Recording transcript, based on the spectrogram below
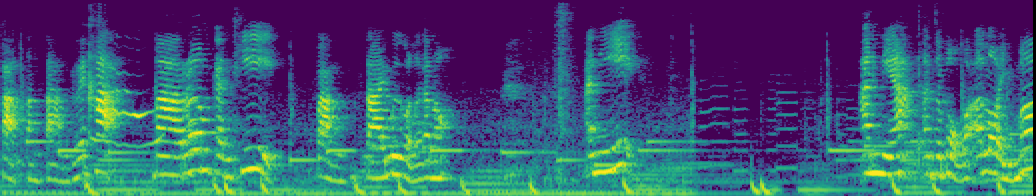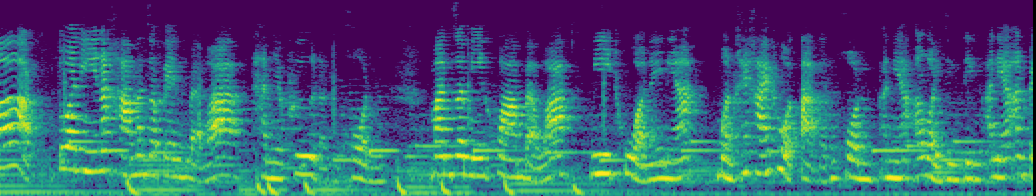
ฝากต่างๆ ด้วยค่ะ มาเริ่มกันที่ฝั่งซ้ายมือก่อนแล้วกันเนาะ อันนี้ อันเนี้ยอันจะบอกว่าอร่อยมาก ตัวนี้นะคะมันจะเป็นแบบว่าธัญพืชอะทุกคน มันจะมีความแบบว่ามีถั่วในเนี้ย เหมือนคล้ายๆ ถั่วตัดอะทุกคน อันเนี้ยอร่อยจริง ๆ อันเนี้ยอันไป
